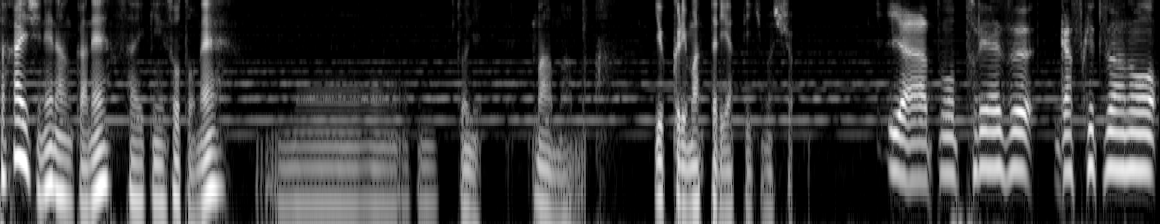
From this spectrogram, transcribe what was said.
たかいしね、なんかね、最近外ね。もう、本当に。まあまあまあ、ゆっくりまったりやっていきましょう。いやー、もうとりあえず、ガス欠はあの、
